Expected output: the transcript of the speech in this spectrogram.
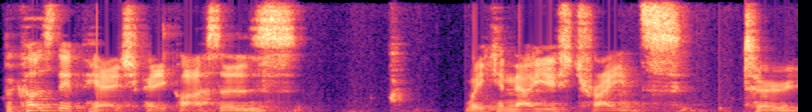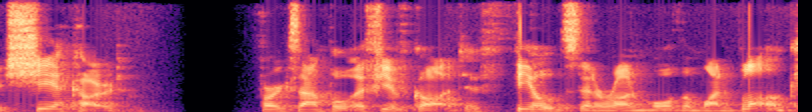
Because they're PHP classes, we can now use traits to share code. For example, if you've got fields that are on more than one block,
